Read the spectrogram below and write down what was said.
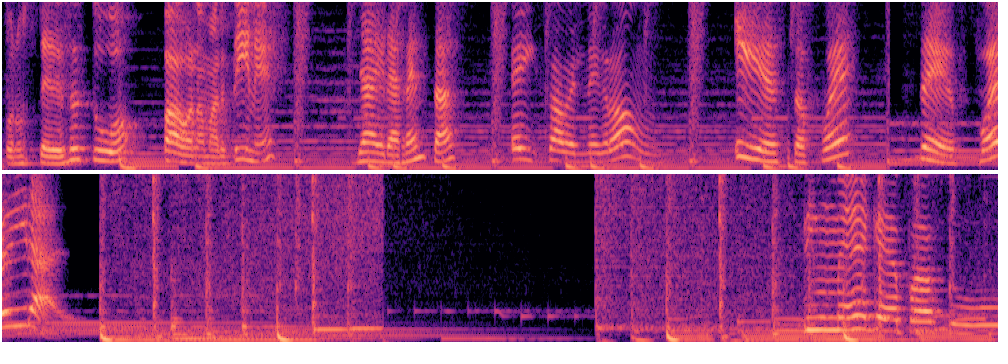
Con ustedes estuvo Paola Martínez. Yaira Rentas. E Isabel Negrón. Y esto fue Se Fue Viral. Dime qué pasó.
